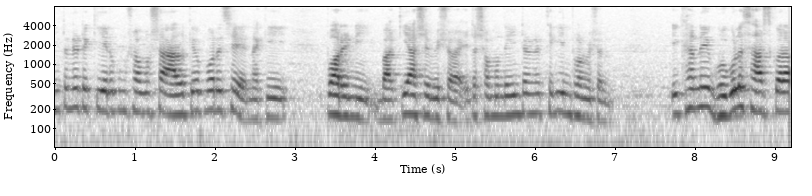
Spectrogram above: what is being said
ইন্টারনেটে কি এরকম সমস্যা আরও কেউ পড়েছে নাকি পড়েনি বা কি আসে বিষয়, এটা সম্বন্ধে ইন্টারনেট থেকে ইনফরমেশন। এখানে গুগলে সার্চ করা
